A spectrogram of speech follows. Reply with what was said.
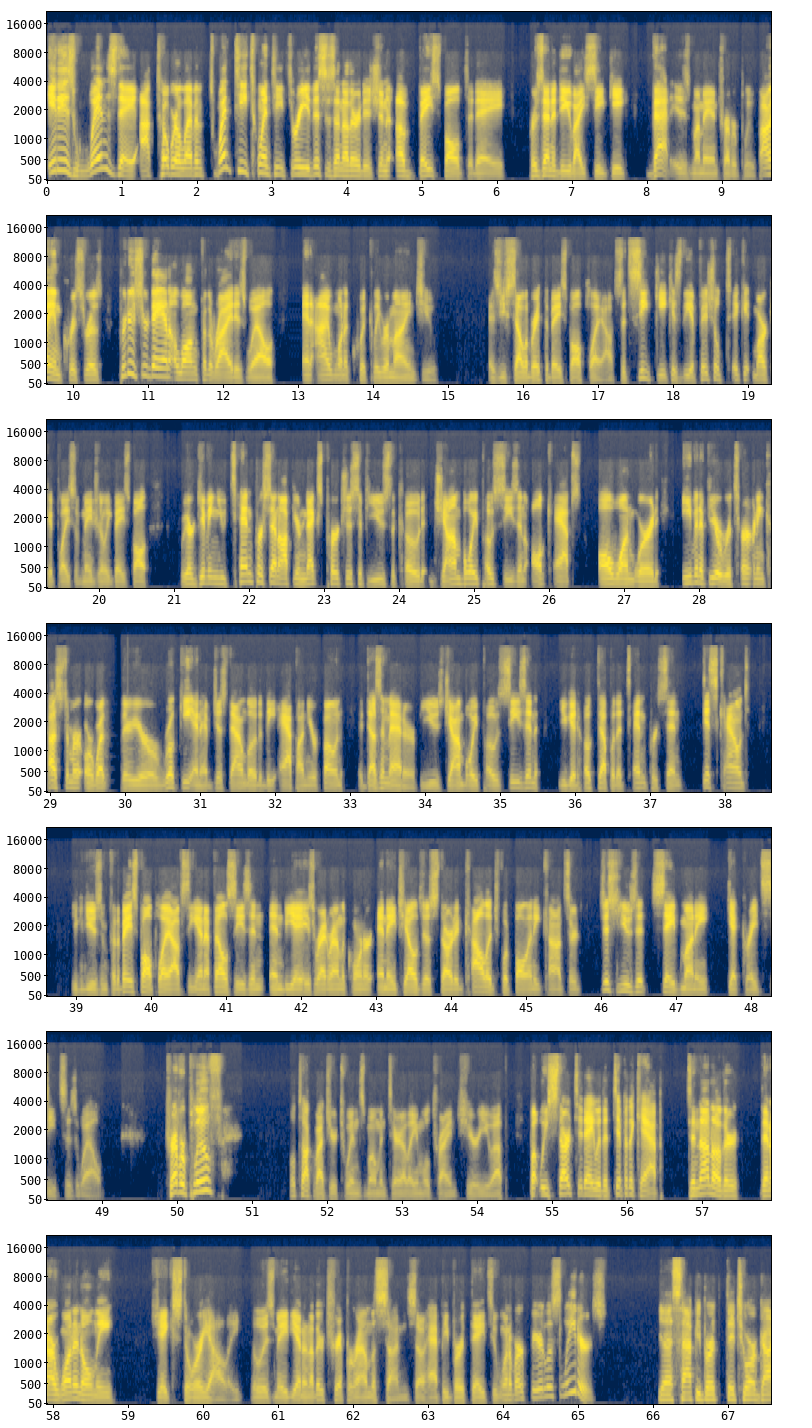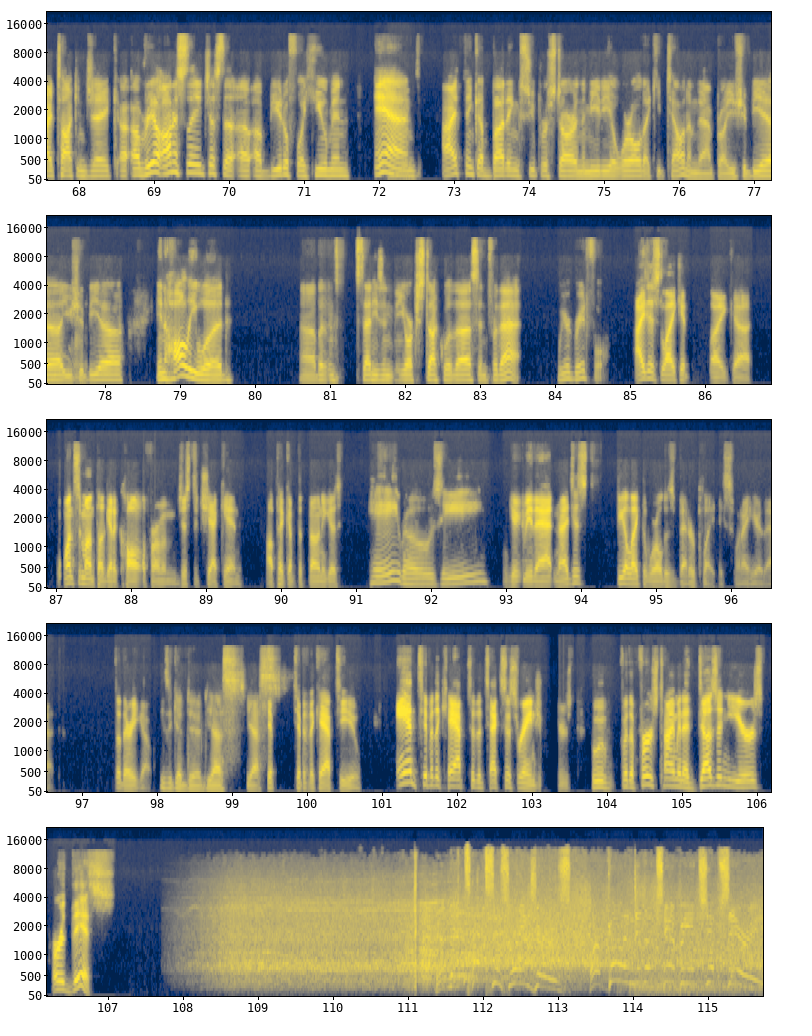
It is Wednesday, October 11th, 2023. This is another edition of Baseball Today, presented to you by SeatGeek. That is my man, Trevor Plouffe. I am Chris Rose, producer Dan, along for the ride as well. And I want to quickly remind you, as you celebrate the baseball playoffs, that SeatGeek is the official ticket marketplace of Major League Baseball. We are giving you 10% off your next purchase if you use the code JOMBOY Postseason, all caps, all one word even if you're a returning customer or whether you're a rookie and have just downloaded the app on your phone, it doesn't matter. If you use Jomboy Postseason, you get hooked up with a 10% discount. You can use them for the baseball playoffs, the NFL season, NBA is right around the corner, NHL just started, college football, any concert. Just use it, save money, get great seats as well. Trevor Plouffe, we'll talk about your twins momentarily and we'll try and cheer you up. But we start today with a tip of the cap to none other than our one and only Jake Storiale, who has made yet another trip around the sun. So happy birthday to one of our fearless leaders. Yes, happy birthday to our guy talking Jake. A, a real, honestly, just a, a, a beautiful human, and mm-hmm. I think a budding superstar in the media world. I keep telling him that, bro. You should be a, you should be a, in Hollywood, uh, but instead he's in New York, stuck with us, and for that, we are grateful. I just like it, like uh, once a month I'll get a call from him just to check in. I'll pick up the phone. He goes, Hey, Rosie, give me that. And I just feel like the world is a better place when I hear that. So there you go. He's a good dude. Yes. Yes. Tip, tip of the cap to you. And tip of the cap to the Texas Rangers, who, for the first time in a dozen years, heard this. And the Texas Rangers are going to the championship series.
